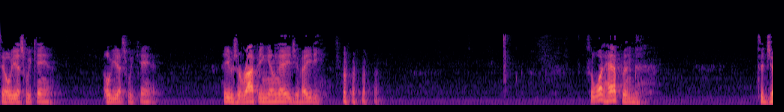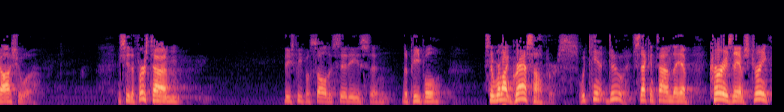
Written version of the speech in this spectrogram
say, oh, yes, we can. Oh, yes, we can. He was a ripening young age of 80. so, what happened to Joshua? You see, the first time these people saw the cities and the people said, We're like grasshoppers. We can't do it. Second time, they have courage, they have strength.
